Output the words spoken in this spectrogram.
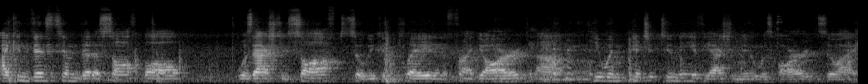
I convinced him that a softball was actually soft, so we could play it in the front yard. Um, he wouldn't pitch it to me if he actually knew it was hard, so I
